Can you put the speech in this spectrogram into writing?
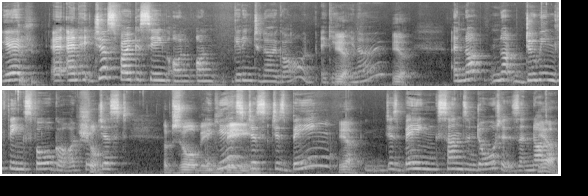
Yeah, and, and just focusing on on getting to know God again, Yeah. you know, Yeah. and not not doing things for God, Sure. but just Absorbing. Uh, yes, being. just just being Yeah. just being sons and daughters and not Yeah.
